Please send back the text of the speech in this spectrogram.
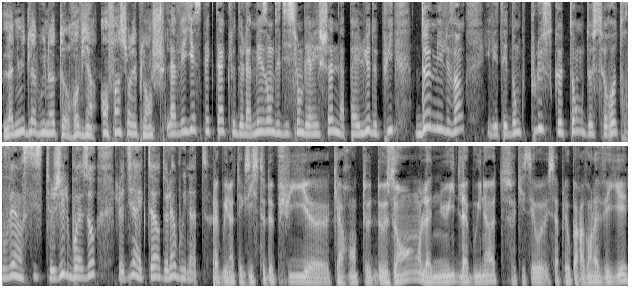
La nuit de la bouinotte revient enfin sur les planches. La veillée spectacle de la maison d'édition Berrichon n'a pas eu lieu depuis 2020. Il était donc plus que temps de se retrouver, insiste Gilles Boiseau, le directeur de la Bouinotte. La Bouinotte existe depuis 42 euh, ans. La nuit de la Bouinotte, qui s'appelait auparavant la veillée,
